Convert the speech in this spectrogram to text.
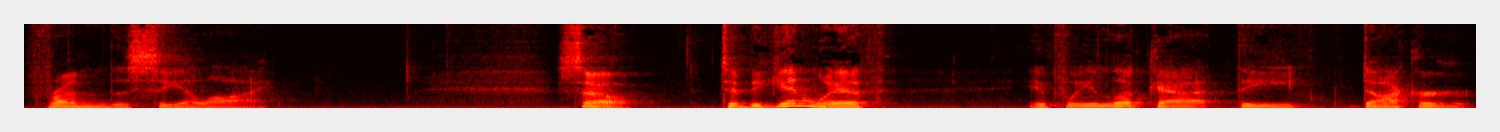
from the CLI. So, to begin with, if we look at the Docker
